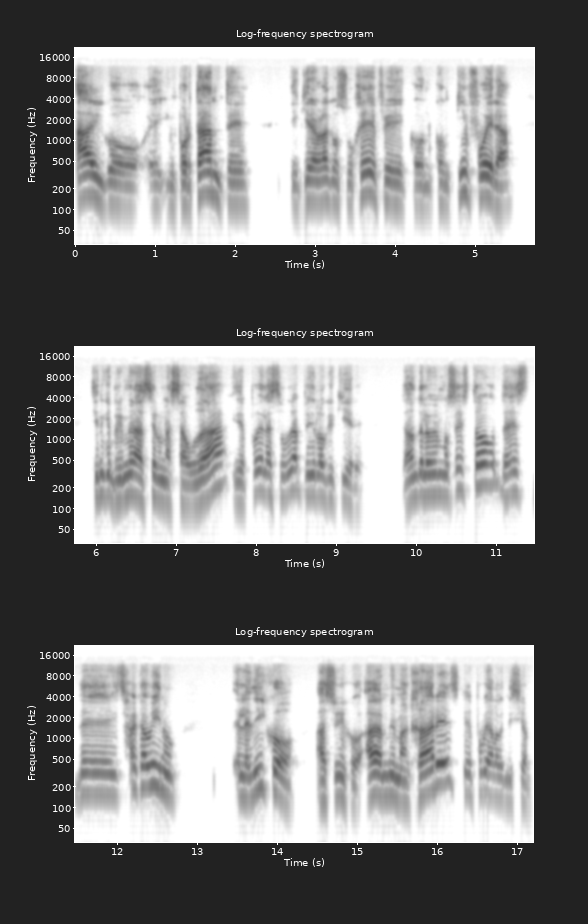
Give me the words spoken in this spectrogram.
algo eh, importante y quiere hablar con su jefe, con, con quien fuera, tiene que primero hacer una saudá y después de la saudá pedir lo que quiere. ¿De dónde lo vemos esto? De, de Isaac Él le dijo a su hijo, háganme manjares que después voy a dar la bendición.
